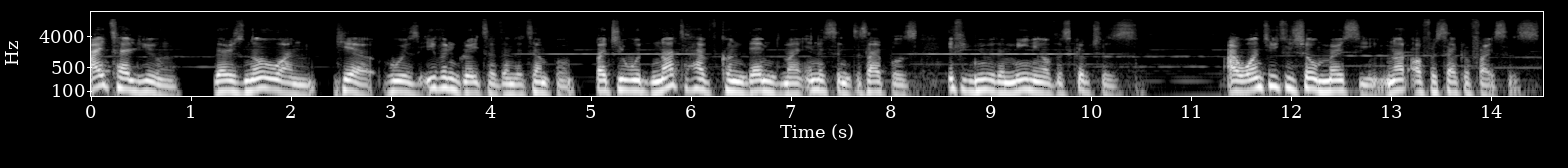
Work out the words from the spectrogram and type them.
I tell you, there is no one here who is even greater than the temple. But you would not have condemned my innocent disciples if you knew the meaning of the scriptures. I want you to show mercy, not offer sacrifices.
